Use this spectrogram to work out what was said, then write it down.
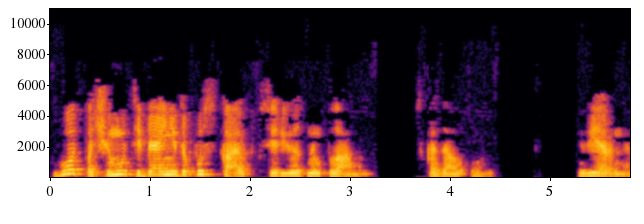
Вот почему тебя и не допускают к серьезным планам, — сказал он. Верно.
